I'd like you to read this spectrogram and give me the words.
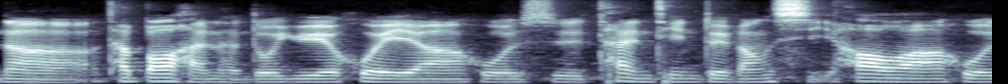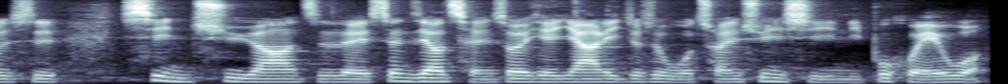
那它包含了很多约会啊，或者是探听对方喜好啊，或者是兴趣啊之类，甚至要承受一些压力，就是我传讯息你不回我，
